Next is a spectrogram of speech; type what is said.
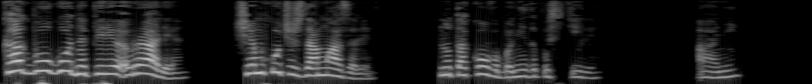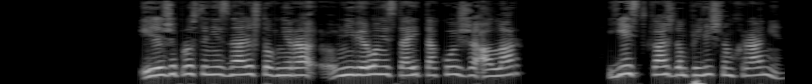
как бы угодно переврали, чем хочешь замазали, но такого бы не допустили. А они? Или же просто не знали, что в, Нера... в Невероне стоит такой же Аллар, есть в каждом приличном храме,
